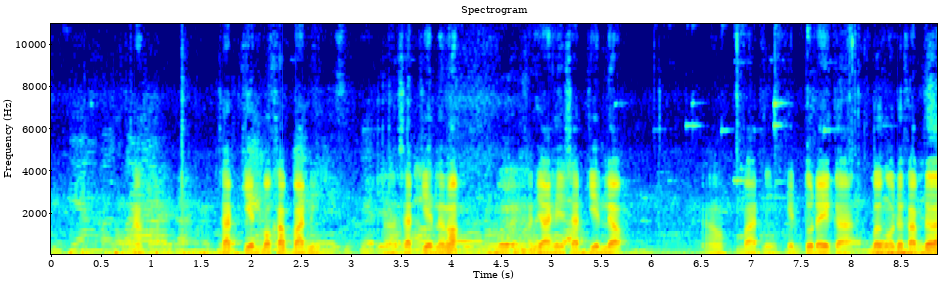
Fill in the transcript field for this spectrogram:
สิเพียงเบิ่งว่าชัดเจนบ่ครับบัดนี้อ่าชัดเจนแล้วเนาะอืมขยายให้ชัดเจนแล้วเอาบัดนี้เห็นตัวใดก็เบิ่งเอาเด้อครับเด้อ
